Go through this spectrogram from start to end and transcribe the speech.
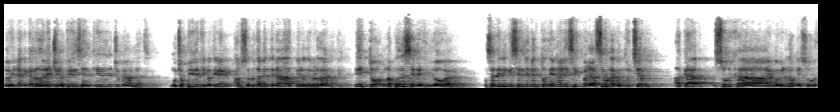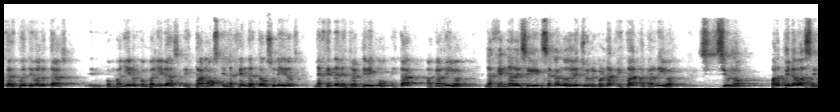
nos vienen a quitar los derechos y los pibes dicen, ¿qué derecho me hablas? Muchos pibes que no tienen absolutamente nada, pero de verdad. Esto no puede ser eslogan, o sea, tienen que ser elementos de análisis para hacer una construcción. Acá surja el gobierno que surja después de balotaje, eh, compañeros, compañeras, estamos en la agenda de Estados Unidos, la agenda del extractivismo está acá arriba, la agenda de seguir sacando derechos y recortar está acá arriba. Si uno parte de la base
